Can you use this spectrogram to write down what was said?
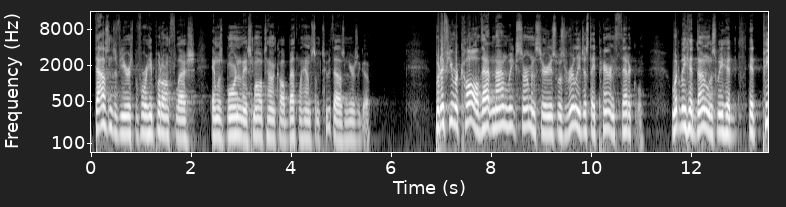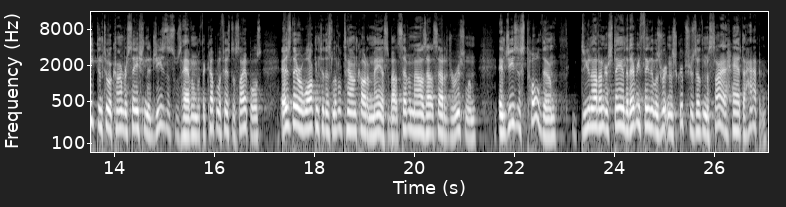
thousands of years before he put on flesh and was born in a small town called Bethlehem some 2,000 years ago. But if you recall, that nine week sermon series was really just a parenthetical. What we had done was we had, had peeked into a conversation that Jesus was having with a couple of his disciples as they were walking to this little town called Emmaus, about seven miles outside of Jerusalem. And Jesus told them, Do you not understand that everything that was written in scriptures of the Messiah had to happen?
